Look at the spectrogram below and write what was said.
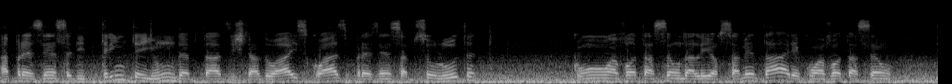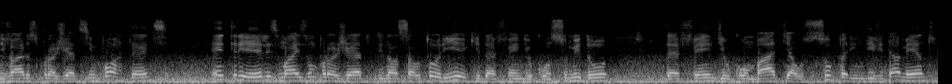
a presença de 31 deputados estaduais, quase presença absoluta, com a votação da lei orçamentária, com a votação de vários projetos importantes, entre eles mais um projeto de nossa autoria que defende o consumidor, defende o combate ao superendividamento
